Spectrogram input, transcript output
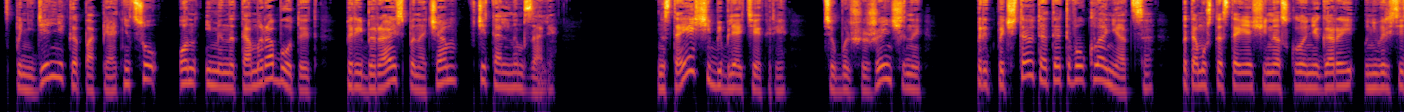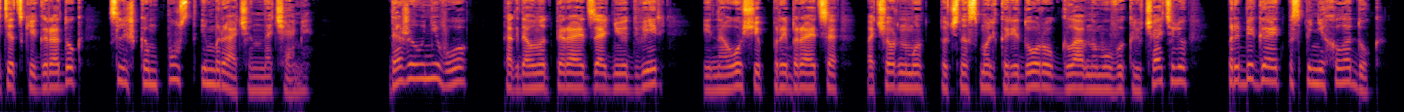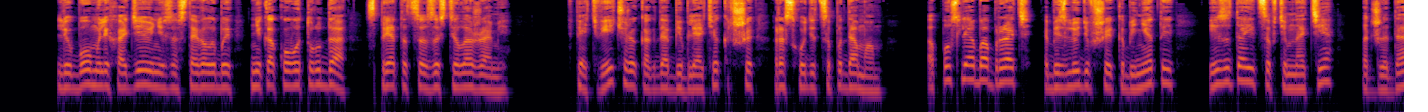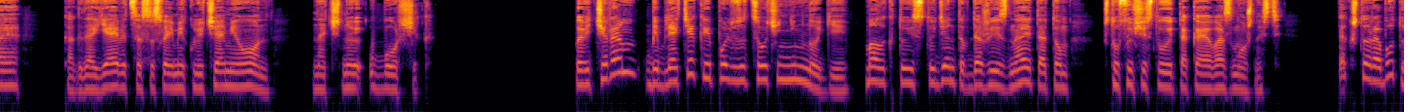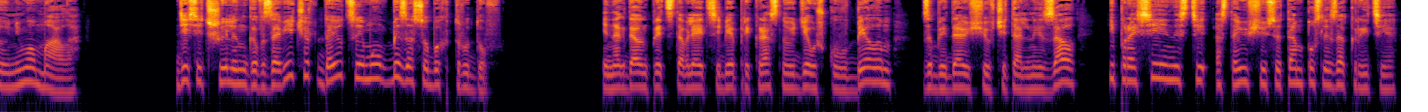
С понедельника по пятницу он именно там и работает, перебираясь по ночам в читальном зале. Настоящие библиотекари, все больше женщины, предпочитают от этого уклоняться, потому что стоящий на склоне горы университетский городок слишком пуст и мрачен ночами. Даже у него, когда он отпирает заднюю дверь и на ощупь пробирается по черному, точно смоль коридору к главному выключателю, пробегает по спине холодок. Любому лиходею не составило бы никакого труда спрятаться за стеллажами в пять вечера, когда библиотекарши расходятся по домам, а после обобрать обезлюдевшие кабинеты и затаиться в темноте, поджидая, когда явится со своими ключами он, ночной уборщик. По вечерам библиотекой пользуются очень немногие, мало кто из студентов даже и знает о том, что существует такая возможность. Так что работы у него мало. Десять шиллингов за вечер даются ему без особых трудов. Иногда он представляет себе прекрасную девушку в белом, забредающую в читальный зал и по рассеянности, остающуюся там после закрытия.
